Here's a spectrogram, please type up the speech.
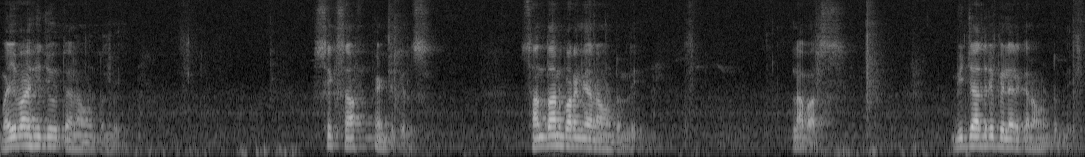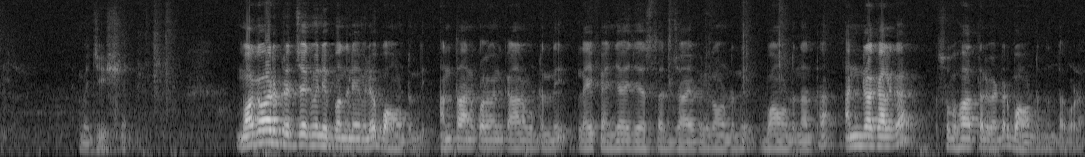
వైవాహిక జీవితం ఎలా ఉంటుంది? సిక్స్ ఆఫ్ పెంటికల్స్ సంతానపరంగా ఎలా ఉంటుంది? లవర్స్ విద్యాద్రి పిల్లలకి ఎలా ఉంటుంది? మెజీషియన్ మగవారి ప్రత్యేకమైన ఇబ్బందులు ఏమిలో బాగుంటుంది. అంత అనుకూలమైన కాలం ఉంటుంది. లైఫ్ ఎంజాయ్ చేస్తారు జాయ్ఫుల్గా ఉంటుంది బాగుంటుంది అంతా అన్ని రకాలుగా శుభవార్తలు వింటారు బాగుంటుంది అంతా కూడా.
